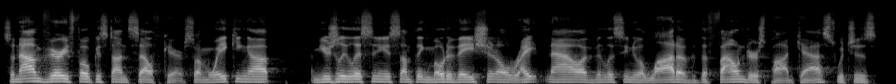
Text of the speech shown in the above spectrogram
So now I'm very focused on self care. So I'm waking up. I'm usually listening to something motivational. Right now, I've been listening to a lot of the Founders podcast, which is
